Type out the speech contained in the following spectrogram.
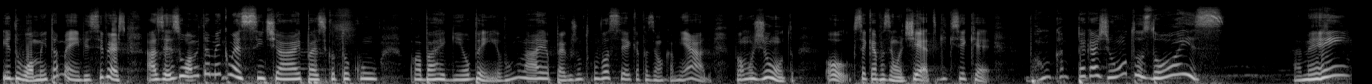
E do homem também, vice-versa. Às vezes o homem também começa a sentir, ai, parece que eu estou com, com a barriguinha ou bem. Vamos lá, eu pego junto com você, quer fazer uma caminhada? Vamos junto. Ou você quer fazer uma dieta? O que, que você quer? Vamos pegar juntos os dois. Amém?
